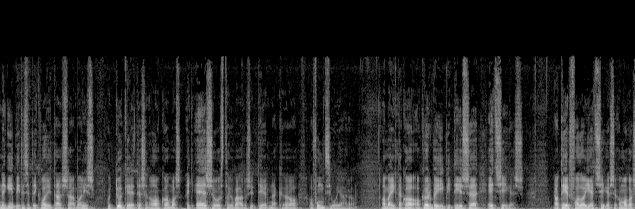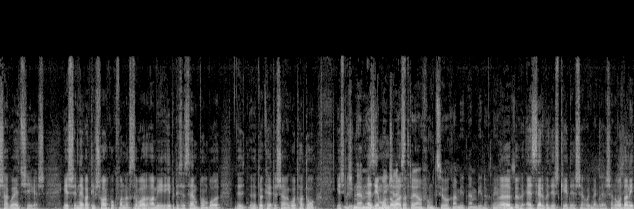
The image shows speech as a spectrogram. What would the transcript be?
meg építészeti kvalitásában is, hogy tökéletesen alkalmas egy első osztályú városi térnek a, a funkciójára, amelyiknek a, a körbeépítése egységes. A térfalai egységesek, a magassága egységes, és negatív sarkok vannak, szóval, ami építési szempontból tökéletesen megoldható, és, és nem, ezért mondom azt... ott olyan funkciók, amit nem bírnak nélkülözni. Ez szervezés kérdése, hogy meg lehessen oldani,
